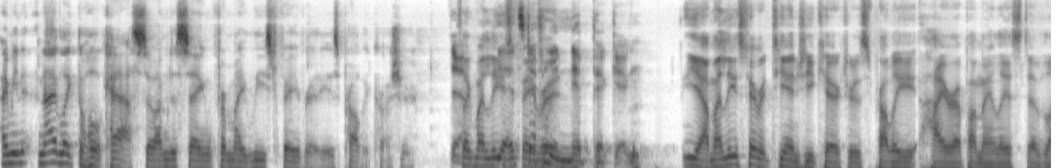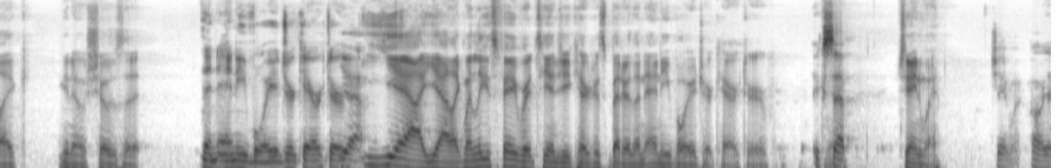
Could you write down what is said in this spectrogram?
I mean, and I like the whole cast. So I'm just saying, from my least favorite is probably Crusher. It's like my least Yeah, it's favorite- definitely nitpicking. Yeah, my least favorite TNG character is probably higher up on my list of like you know shows that. It, Than any Voyager character. Yeah, Yeah, yeah. Like my least favorite TNG character is better than any Voyager character. except Janeway. Janeway. Oh yeah.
